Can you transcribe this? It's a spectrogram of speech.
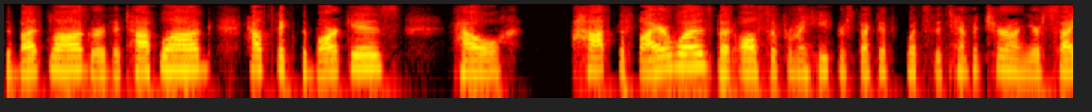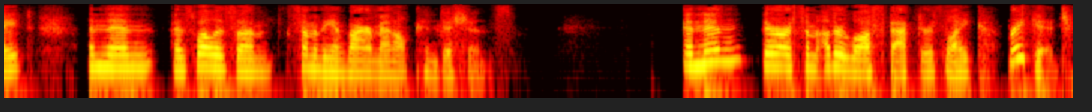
the butt log or the top log, how thick the bark is, how hot the fire was, but also from a heat perspective, what's the temperature on your site, and then as well as um, some of the environmental conditions. And then there are some other loss factors like breakage.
